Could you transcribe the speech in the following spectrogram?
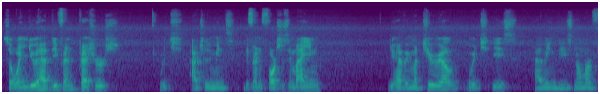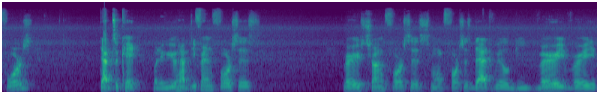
So when you have different pressures, which actually means different forces, imagine you have a material which is having this normal force, that's okay. But if you have different forces, very strong forces, small forces, that will be very, very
